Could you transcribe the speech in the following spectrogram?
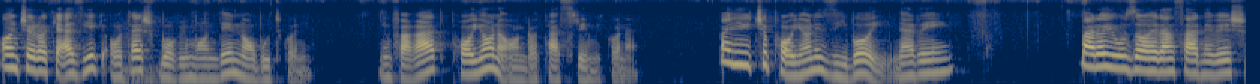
آنچه را که از یک آتش باقی مانده نابود کنیم. این فقط پایان آن را تصریح می کند ولی چه پایان زیبایی نه رین؟ برای او ظاهرا سرنوشت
